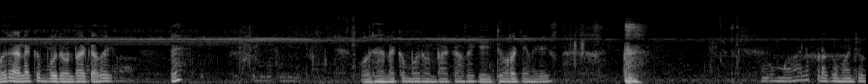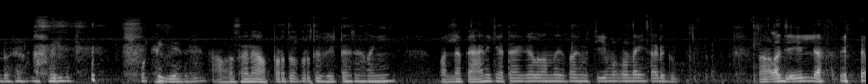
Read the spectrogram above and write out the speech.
ഒരനക്കം പോലും ഉണ്ടാക്കാതെ ഒരനക്കം പോലും ഉണ്ടാക്കാതെ ഗേറ്റ് തുറക്കുകയാണ് കേസ് മാലപ്പടക്കം വാങ്ങിച്ചോണ്ട് അവസാനം അപ്പുറത്തും അപ്പുറത്ത് വീട്ടുകാർ ഇറങ്ങി. വല്ല പാനിക് അറ്റാക്കുകൾ വന്ന് ഇറങ്ങി ടീമുകളുണ്ടെങ്കിൽ കടുക്കും നാളെ ജയിലില്ല. പിന്നെ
